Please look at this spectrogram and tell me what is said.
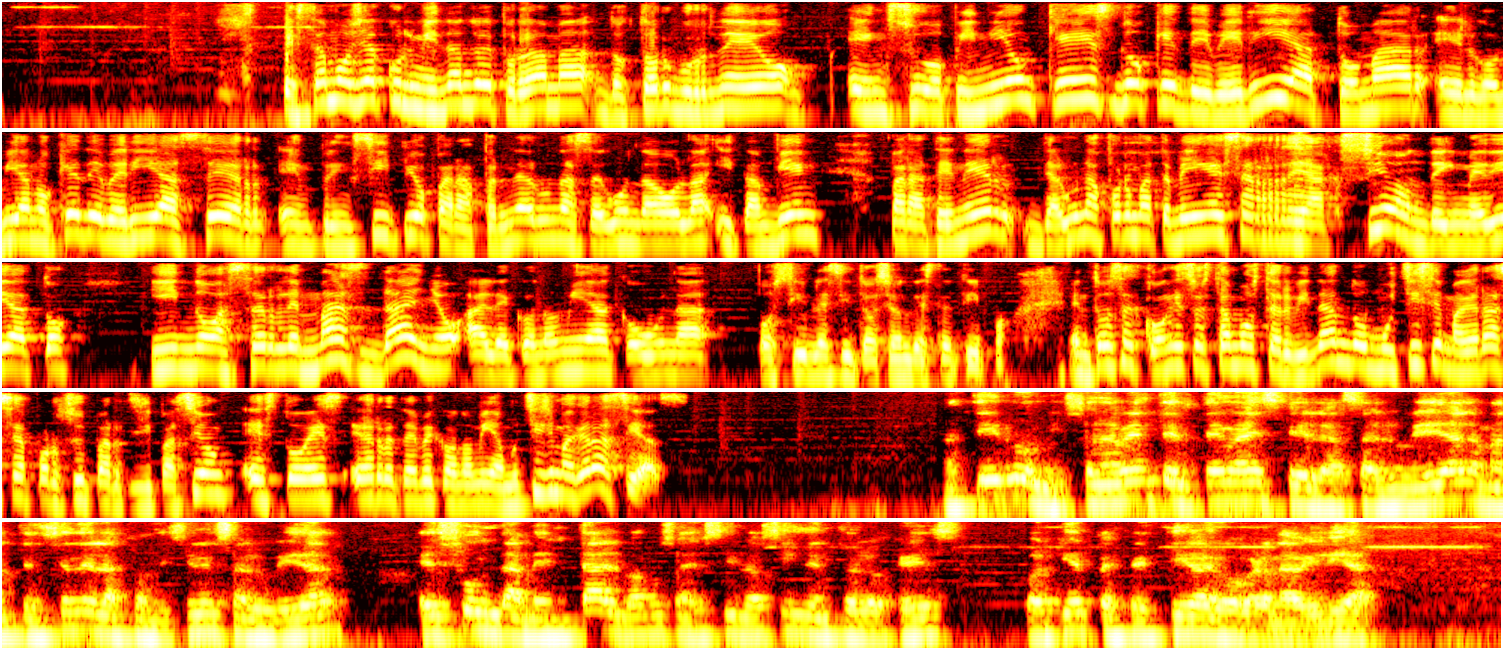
Estamos ya culminando el programa, doctor Burneo. En su opinión, ¿qué es lo que debería tomar el gobierno? ¿Qué debería hacer en principio para frenar una segunda ola y también para tener de alguna forma también esa reacción de inmediato y no hacerle más daño a la economía con una posible situación de este tipo? Entonces, con eso estamos terminando. Muchísimas gracias por su participación. Esto es RTV Economía. Muchísimas gracias. A ti, Rumi, solamente el tema es que la salubridad, la mantención de las condiciones de salubridad es fundamental, vamos a decirlo así, dentro de lo que es cualquier perspectiva de gobernabilidad.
